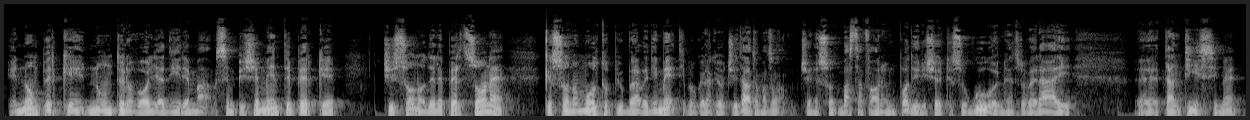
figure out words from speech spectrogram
e non perché non te lo voglia dire, ma semplicemente perché ci sono delle persone che sono molto più brave di me, tipo quella che ho citato, ma insomma ce ne sono, basta fare un po' di ricerche su Google, ne troverai eh, tantissime.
